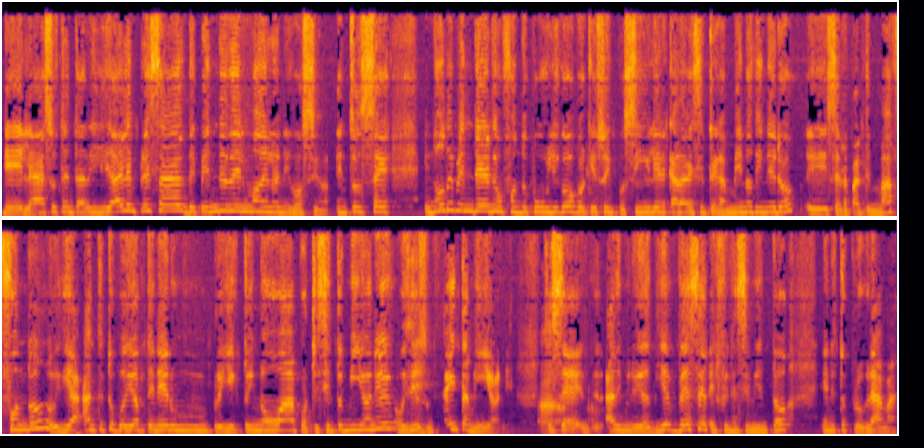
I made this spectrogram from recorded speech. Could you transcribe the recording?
Eh, la sustentabilidad de la empresa depende del modelo de negocio. Entonces, no depender de un fondo público, porque eso es imposible, cada vez se entregan menos dinero, eh, se reparten más fondos. Hoy día, antes tú podías obtener un proyecto Innova por 300 millones, hoy día son 30 millones. Entonces, ah. ha disminuido 10 veces el financiamiento en estos programas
